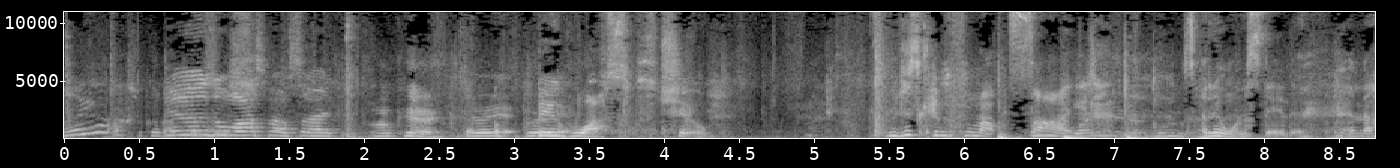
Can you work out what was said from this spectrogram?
yeah, there's a wasp outside. Okay. Big wasps too. We just came from outside, so I didn't want to stay there. And uh,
